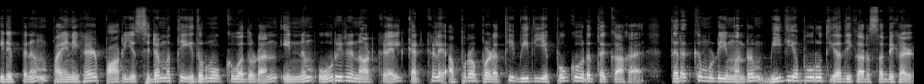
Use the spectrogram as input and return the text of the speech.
இருப்பினும் பயணிகள் பாரிய சிரமத்தை எதிர்நோக்குவதுடன் இன்னும் ஓரிரு நாட்களில் கற்களை அப்புறப்படுத்தி வீதியை போக்குவரத்துக்காக திறக்க முடியும் என்றும் வீதி அபூர்த்தி அதிகார சபைகள்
